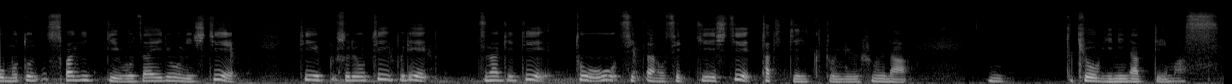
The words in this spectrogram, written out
を元スパゲッティを材料にしてテープそれをテープでつなげて塔をあの設計して立てていくというふうな競技になっています。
